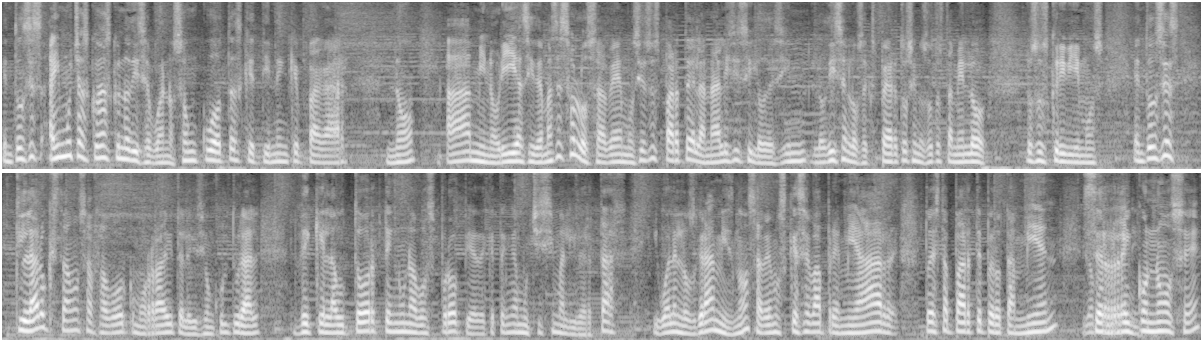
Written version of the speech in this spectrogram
Entonces hay muchas cosas que uno dice, bueno, son cuotas que tienen que pagar, ¿no? A minorías y demás, eso lo sabemos y eso es parte del análisis y lo, lo dicen los expertos y nosotros también lo, lo suscribimos. Entonces, claro que estamos a favor como radio y televisión cultural de que el autor tenga una voz propia, de que tenga muchísima libertad. Igual en los Grammys, ¿no? Sabemos que se va a premiar toda esta parte, pero también Lo se reconoce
